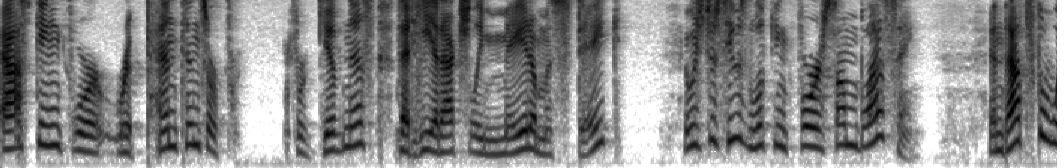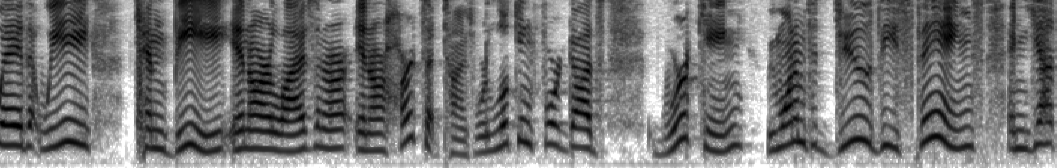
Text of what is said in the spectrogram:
asking for repentance or forgiveness that he had actually made a mistake. It was just he was looking for some blessing. And that's the way that we can be in our lives and our in our hearts at times. We're looking for God's working. We want him to do these things, and yet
